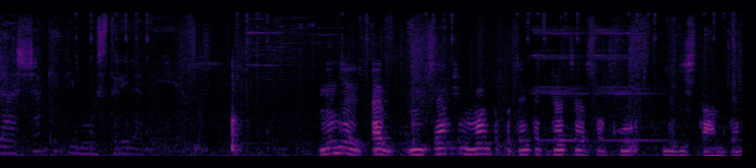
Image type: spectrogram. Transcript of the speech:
Lascia che ti mostri la via. Ninja è un champion molto potente grazie alla sua Q da distante.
